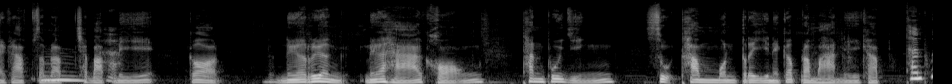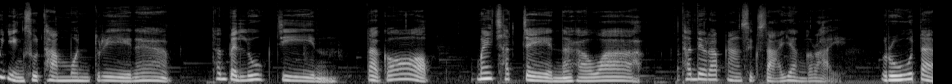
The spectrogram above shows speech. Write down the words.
นะครับสำหรับอืมฉบับค่ะนี้ก็เนื้อเรื่องเนื้อหาของท่านผู้หญิงสุธรรมมนตรีเนี่ยก็ประมาณนี้ครับ ท่านผู้หญิงสุธรรมมนตรีเนี่ยท่านเป็นลูกจีน แต่ก็ไม่ชัดเจนนะคะว่า ท่านได้รับการศึกษาอย่างไร รู้แต่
